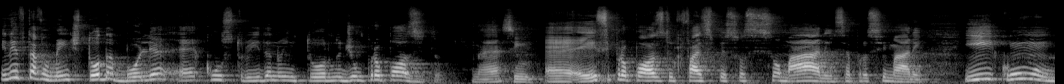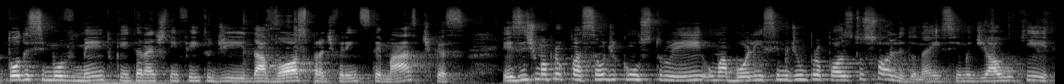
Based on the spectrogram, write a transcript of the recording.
Inevitavelmente toda bolha é construída no entorno de um propósito né? Sim. É esse propósito que faz as pessoas se somarem, se aproximarem. E com todo esse movimento que a internet tem feito de dar voz para diferentes temáticas, existe uma preocupação de construir uma bolha em cima de um propósito sólido, né? Em cima de algo que,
